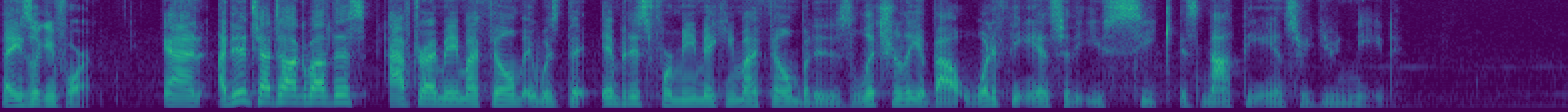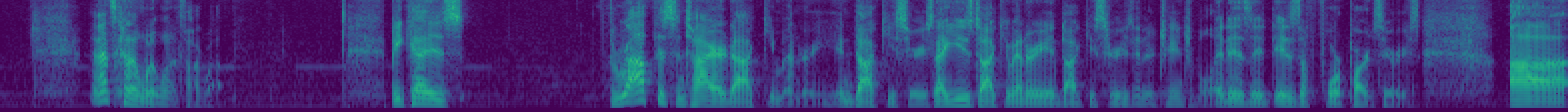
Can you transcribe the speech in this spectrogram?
that he's looking for. And I did a TED talk about this after I made my film. It was the impetus for me making my film, but it is literally about what if the answer that you seek is not the answer you need? And that's kind of what I want to talk about. Because throughout this entire documentary and docu-series, I use documentary and docu-series interchangeable. It is it is a four-part series. Uh,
